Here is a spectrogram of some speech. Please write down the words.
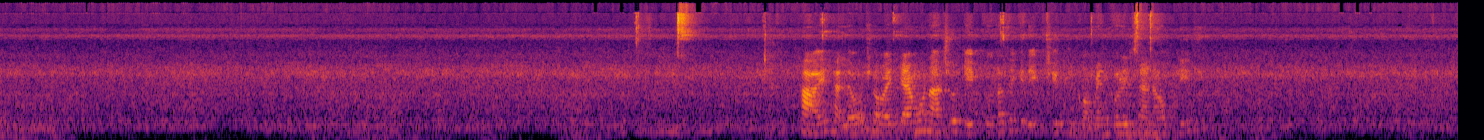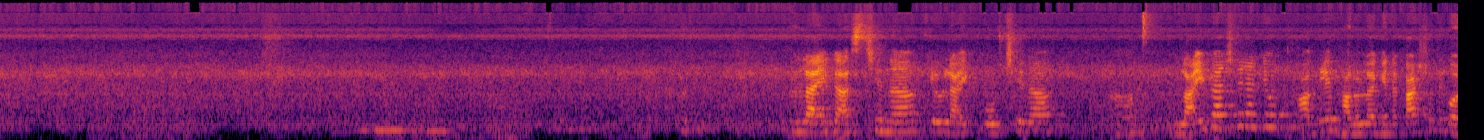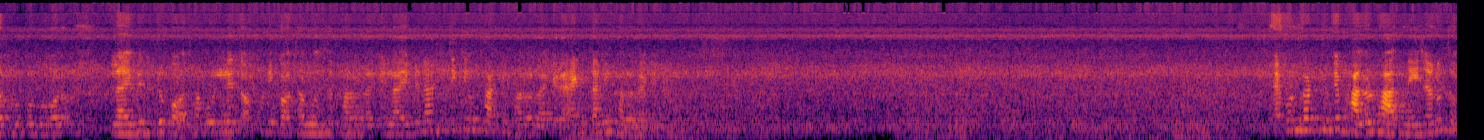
হাই হ্যালো সবাই কেমন আছো? কে কোথা থেকে দেখছি, একটু কমেন্ট করে জানাও প্লিজ লাইক আসছে না, কেউ লাইক করছে না। লাইভ আসলে না কেউ থাকলে ভালো লাগে না। কার সাথে গল্প করব বলো? লাইভে দুটো কথা বললে তখনই কথা বলতে ভালো লাগে। লাইভে না যদি কেউ থাকে ভালো লাগে না, একদমই ভালো লাগে না। এখনকার যুগে ভালোর ভাত নেই, জানো তো?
